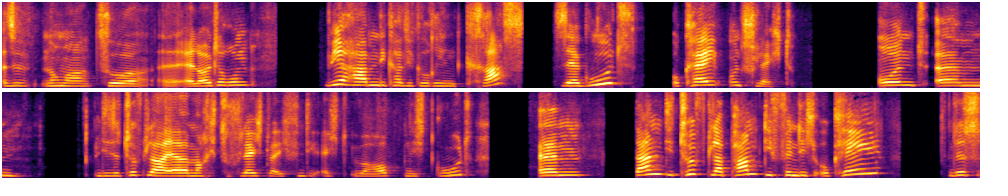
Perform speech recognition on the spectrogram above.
also nochmal zur äh, Erläuterung. Wir haben die Kategorien krass, sehr gut, okay und schlecht. Und ähm, diese Tüftler äh, mache ich zu schlecht, weil ich finde die echt überhaupt nicht gut. Ähm, dann die Tüftler Pump, die finde ich okay. Das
